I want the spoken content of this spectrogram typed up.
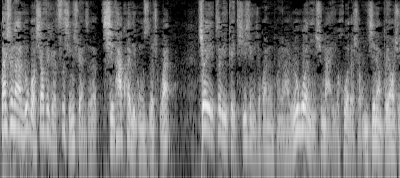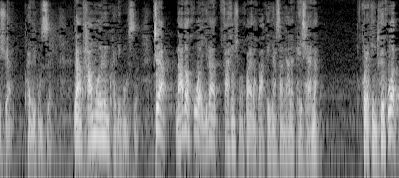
但是呢，如果消费者自行选择，其他快递公司的除外。所以这里可以提醒一些观众朋友啊，如果你去买一个货的时候，你尽量不要去选快递公司，让他默认快递公司，这样拿到货一旦发生损坏的话，可以让商家来赔钱的，或者给你退货的。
